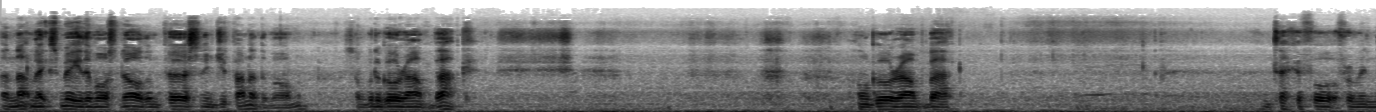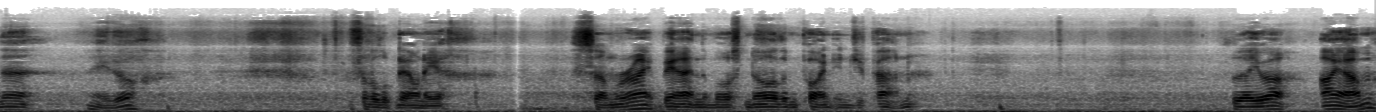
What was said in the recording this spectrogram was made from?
And that makes me the most northern person in Japan at the moment. So I'm going to go around back. I'll go around back and take a photo from in there. There you go. Let's have a look down here. So I'm right behind the most northern point in Japan. So there you are. I am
